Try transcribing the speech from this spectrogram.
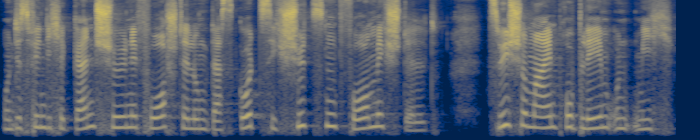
Und das finde ich eine ganz schöne Vorstellung, dass Gott sich schützend vor mich stellt, zwischen mein Problem und mich.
